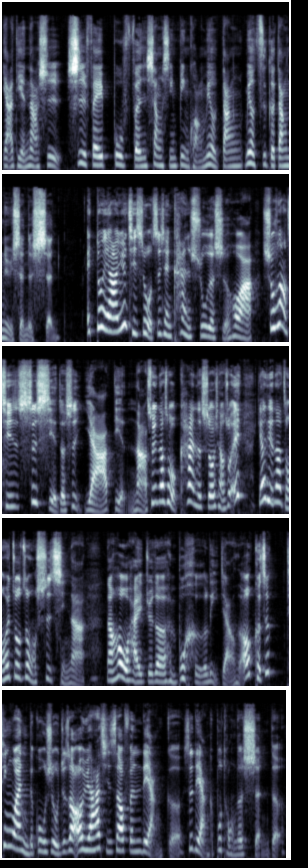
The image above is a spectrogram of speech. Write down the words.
雅典娜是是非不分、丧心病狂，没有当没有资格当女神的神。哎，对啊，因为其实我之前看书的时候啊，书上其实是写的是雅典娜，所以那时候我看的时候想说，哎，雅典娜怎么会做这种事情呢、啊？然后我还觉得很不合理这样子。哦，可是听完你的故事，我就知道，哦，原来它其实是要分两个，是两个不同的神的。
